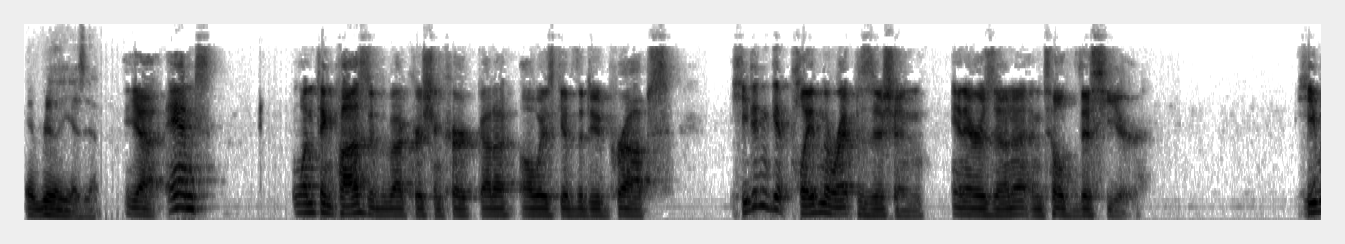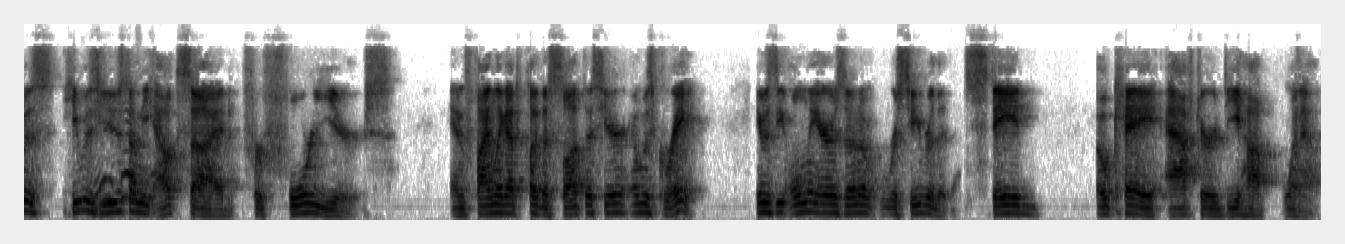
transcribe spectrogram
It really isn't. Yeah. And one thing positive about Christian Kirk, gotta always give the dude props. He didn't get played in the right position in Arizona until this year. He was he was Yeah, used on the outside for four years, and finally got to play the slot this year and was great. He was the only Arizona receiver that stayed okay after D Hop went out.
